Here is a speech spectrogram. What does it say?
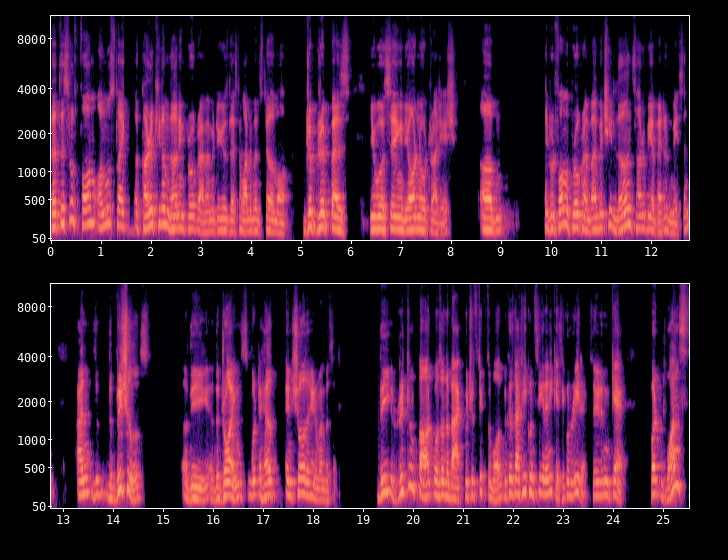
that this will form almost like a curriculum learning program. I mean, to use Lester Wunderman's term or drip drip, as you were saying in your note, Rajesh. Um, it would form a program by which he learns how to be a better mason. And the, the visuals, uh, the, the drawings would help ensure that he remembers it. The written part was on the back, which would stick to the wall because that he couldn't see in any case. He couldn't read it, so he didn't care. But once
